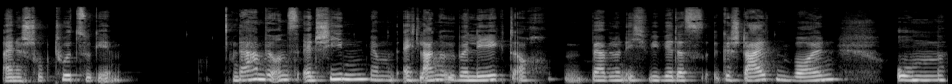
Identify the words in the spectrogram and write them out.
eine Struktur zu geben. Und da haben wir uns entschieden, wir haben echt lange überlegt, auch Bärbel und ich, wie wir das gestalten wollen, um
